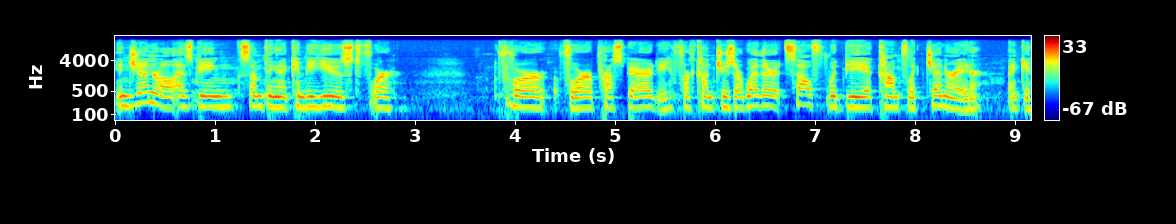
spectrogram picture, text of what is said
in general as being something that can be used for for for prosperity for countries or whether itself would be a conflict generator. Thank you.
